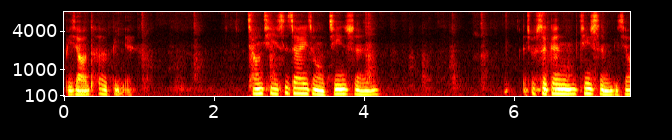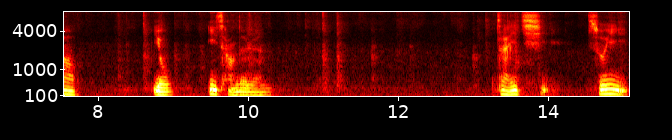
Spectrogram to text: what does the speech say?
比较特别，长期是在一种精神，就是跟精神比较有异常的人。在一起，所以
